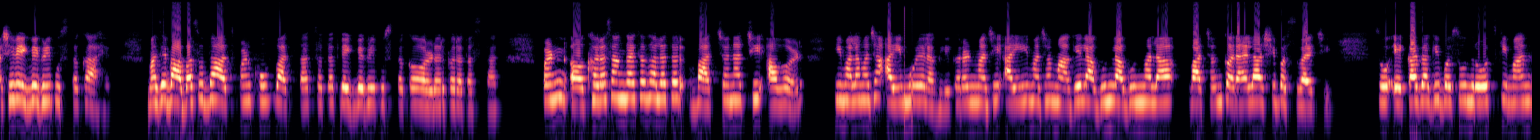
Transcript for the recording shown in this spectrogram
अशी वेगवेगळी पुस्तकं आहेत. माझे बाबा सुद्धा आज पण खूप वाचतात सतत वेगवेगळी पुस्तकं ऑर्डर करत असतात. पण खरं सांगायचं झालं तर वाचनाची आवड ही मला माझ्या आईमुळे लागली. कारण माझी आई माझ्या मागे लागून लागून मला वाचन करायला अशी बसवायची. सो एका जागी बसून रोज किमान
